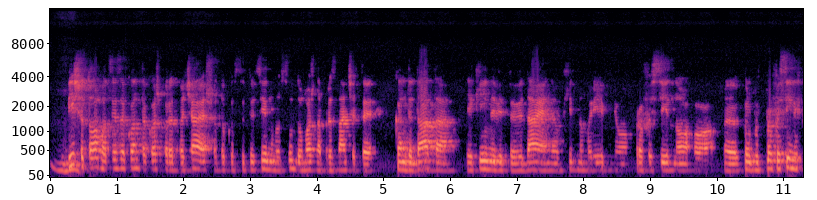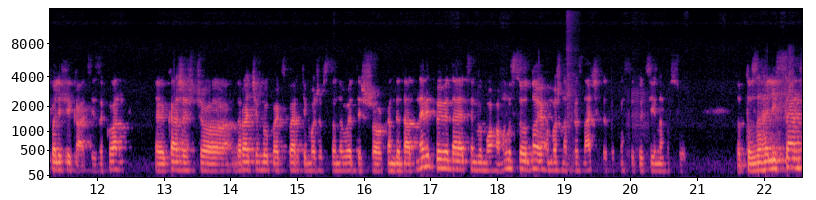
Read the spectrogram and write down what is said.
Більше того, цей закон також передбачає, що до конституційного суду можна призначити кандидата, який не відповідає необхідному рівню професійного професійних кваліфікацій. Закон каже, що дорадча група експертів може встановити, що кандидат не відповідає цим вимогам, але все одно його можна призначити до конституційного суду. Тобто, взагалі, сенс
